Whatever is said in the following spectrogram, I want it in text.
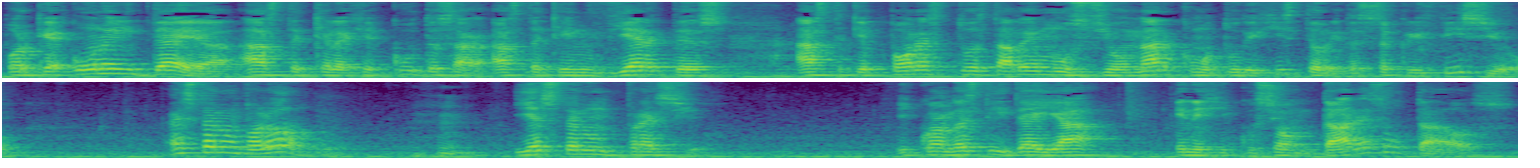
Porque una idea, hasta que la ejecutas, hasta que inviertes, hasta que pones tu estado emocional, como tú dijiste ahorita, sacrificio, está en un valor y está en un precio. Y cuando esta idea ya en ejecución da resultados,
